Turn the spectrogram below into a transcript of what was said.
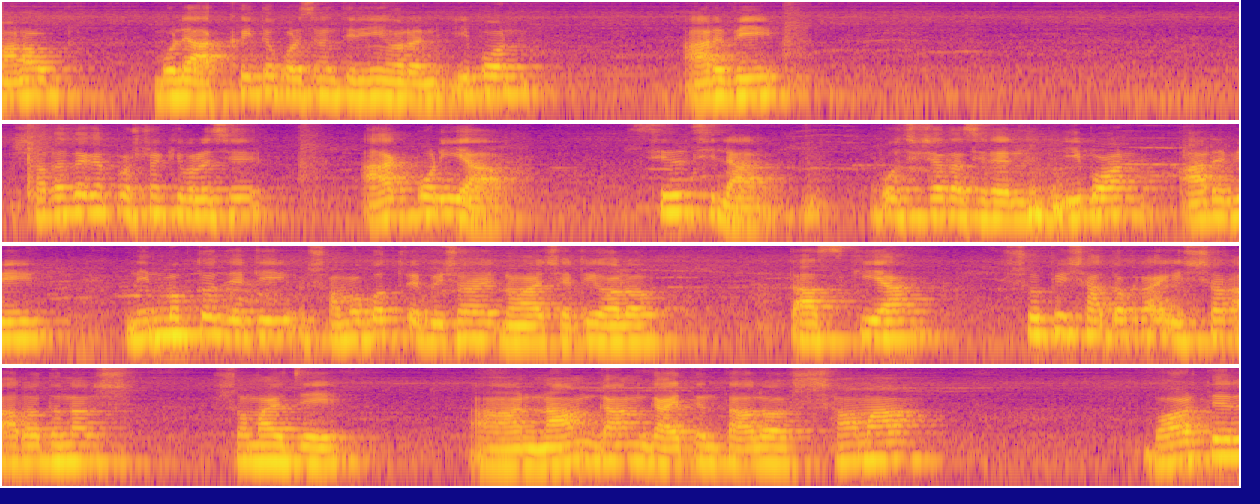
মানব বলে আখ্যায়িত করেছিলেন তিনি হলেন ইবন আরবি। সাদা জায়গার প্রশ্ন কি বলেছে? আকবরিয়া, সিলসিলার প্রতিষ্ঠাতা ছিলেন ইবন আরবি। নিম্মুক্ত যেটি সমগোত্রের বিষয় নয়, সেটি হলো তাস্কিয়া। সুফি সাধকরা ঈশ্বর আরাধনার সময় যে নাম গান গাইতেন তা হলো শামা। ভারতের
